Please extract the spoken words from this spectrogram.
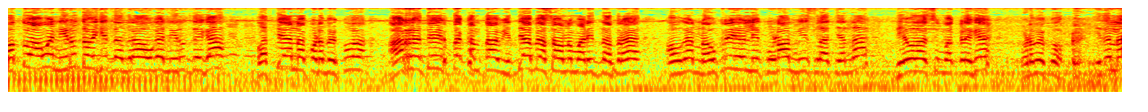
ಮತ್ತು ಅವ ನಿರುದ್ಯೋಗಿದ್ದಂದ್ರೆ ಅವಾಗ ನಿರುದ್ಯೋಗ ಭತ್ಯೆಯನ್ನ ಕೊಡಬೇಕು. ಅರ್ಹತೆ ಇರ್ತಕ್ಕಂತ ವಿದ್ಯಾಭ್ಯಾಸವನ್ನು ಮಾಡಿದ್ನಂದ್ರೆ ಅವಾಗ ನೌಕರಿಯಲ್ಲಿ ಕೂಡ ಮೀಸಲಾತಿಯನ್ನ ದೇವದಾಸಿ ಮಕ್ಕಳಿಗೆ ಕೊಡಬೇಕು. ಇದನ್ನ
